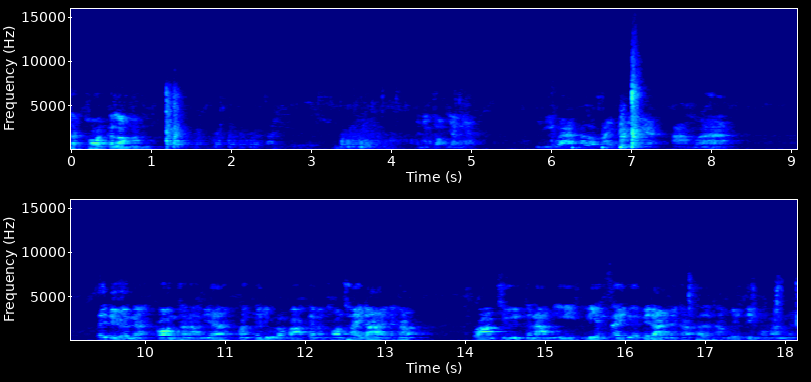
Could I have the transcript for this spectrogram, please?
สักทอดกะละมังอันนี้เจาะยังเนี่ยทีนี้ว่าถ้าเราใส่ไปอย่างเงี้ยถามว่าไส้เดือนเนี่ยก้อนขนาดเนี้ย มันก็อยู่ลำบากแต่มันช้อนชัยได้นะครับ ความชื้นขนาดนี้เลี้ยงไส้เดือนไม่ได้นะครับ ถ้าจะทำเรตติ้งของมันเนี่ย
